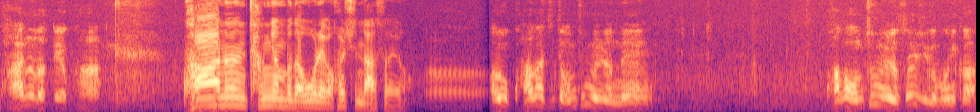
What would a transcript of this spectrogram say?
과는 어때요, 과? 과는 작년보다 올해가 훨씬 낫어요. 아유, 과가 진짜 엄청 열렸네. 과가 엄청 열렸어요, 지금 보니까.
